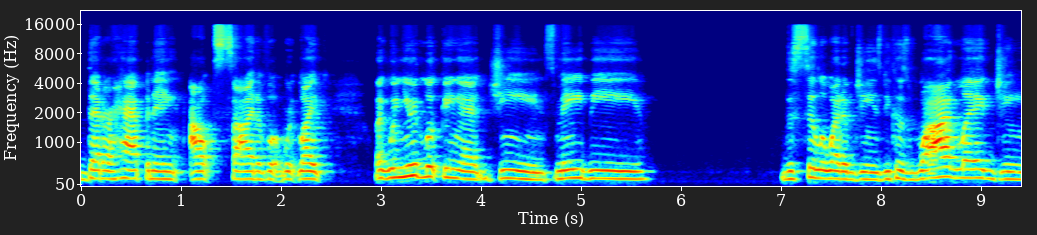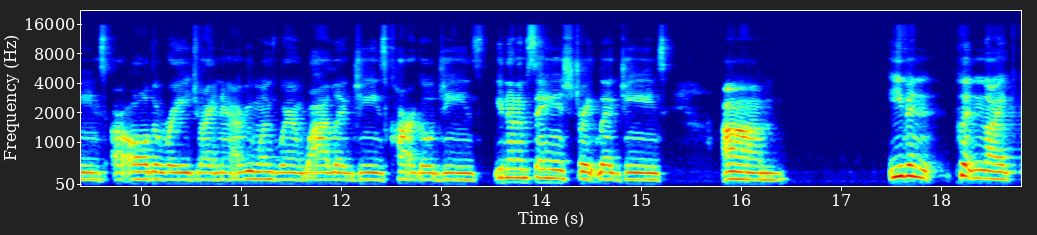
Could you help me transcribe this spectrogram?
that are happening outside of what we're like like when you're looking at jeans maybe the silhouette of jeans because wide leg jeans are all the rage right now. Everyone's wearing wide leg jeans, cargo jeans, you know what I'm saying? Straight leg jeans. Um, even putting like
